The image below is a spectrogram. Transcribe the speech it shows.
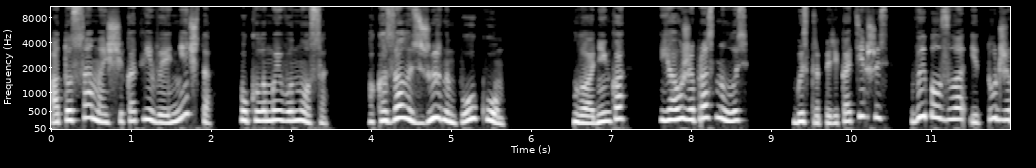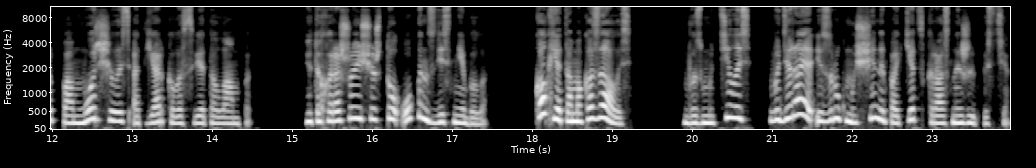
А то самое щекотливое нечто около моего носа оказалось жирным пауком. Ладненько, я уже проснулась. Быстро перекатившись, выползла и тут же поморщилась от яркого света лампы. Это хорошо еще, что окон здесь не было. Как я там оказалась? Возмутилась, выдирая из рук мужчины пакет с красной жидкостью.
